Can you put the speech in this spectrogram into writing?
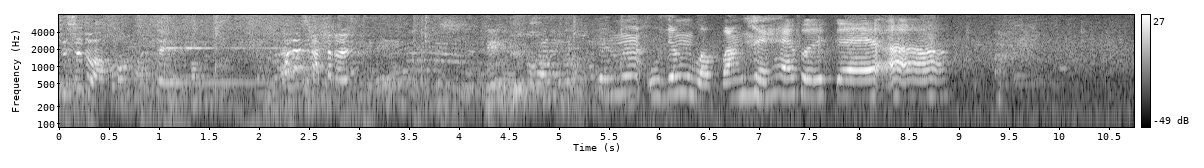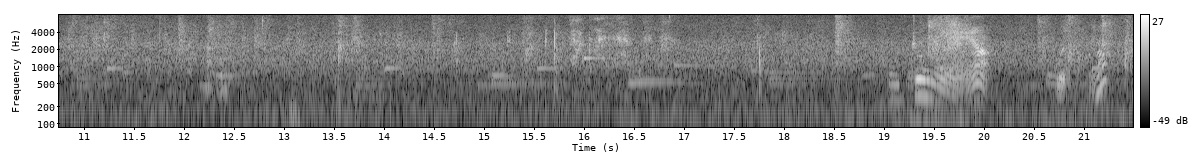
주스도 왔고. 화장실 갔다 갈래? 그러면 우정 먹방을 해볼게요. 우정이에요. 뭐였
